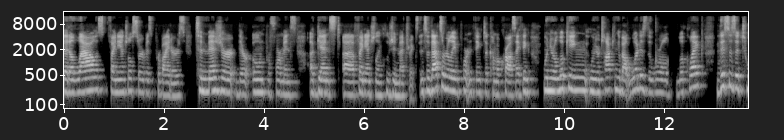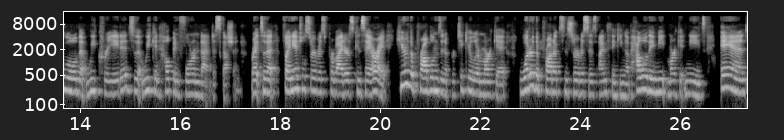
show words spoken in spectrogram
that allows financial service providers to measure their own performance against uh, financial inclusion metrics. And so that's a really important thing to come across. I think when you're looking, when you're talking about what does the world look like, this is a tool that we created so that we can help inform that discussion, right? So that financial financial service providers can say, all right, here are the problems in a particular market. What are the products and services I'm thinking of? How will they meet market needs? And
